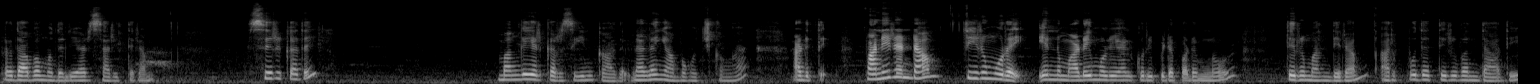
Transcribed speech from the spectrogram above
பிரதாப முதலியார் சரித்திரம். சிறுகதை மங்கையர்கரசியின் காதல். நல்லா ஞாபகம் வச்சுக்கோங்க. அடுத்து பனிரெண்டாம் திருமுறை என்னும் அடைமொழியால் குறிப்பிடப்படும் நூல் திருமந்திரம் அற்புத திருவந்தாதி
